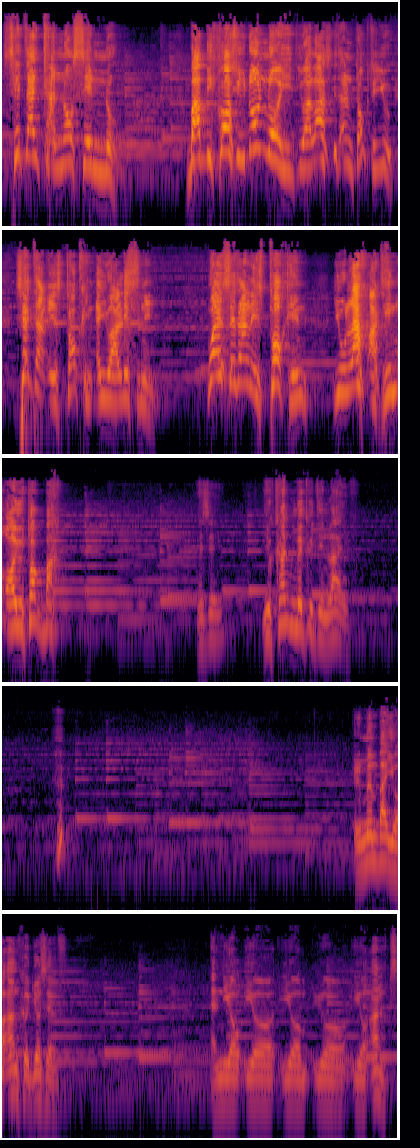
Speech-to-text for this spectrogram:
Satan cannot say no. But because you don't know it, you allow Satan to talk to you. Satan is talking and you are listening. When Satan is talking, you laugh at him or you talk back. You see, you can't make it in life. Remember your uncle Joseph and your your your your your aunt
